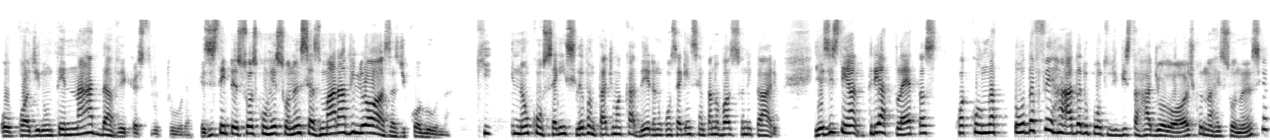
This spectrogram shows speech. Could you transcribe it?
ou pode não ter nada a ver com a estrutura. Existem pessoas com ressonâncias maravilhosas de coluna que não conseguem se levantar de uma cadeira, não conseguem sentar no vaso sanitário. E existem triatletas com a coluna toda ferrada do ponto de vista radiológico na ressonância,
